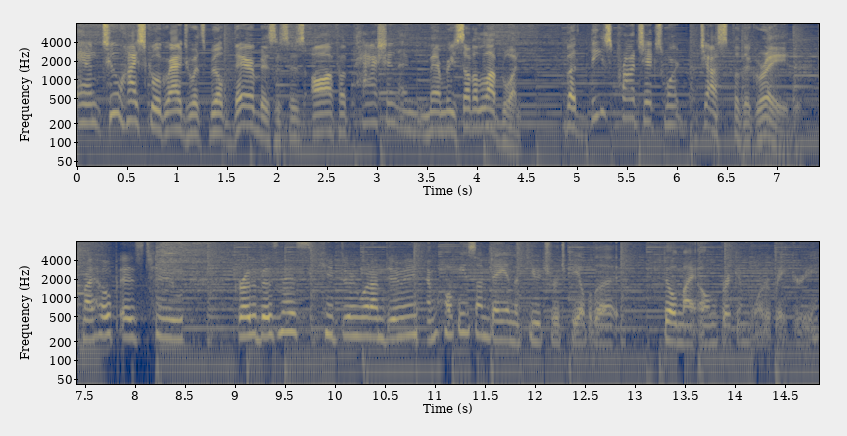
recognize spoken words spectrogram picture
And two high school graduates built their businesses off of passion and memories of a loved one. But these projects weren't just for the grade. My hope is to grow the business, keep doing what I'm doing. I'm hoping someday in the future to be able to build my own brick and mortar bakery.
